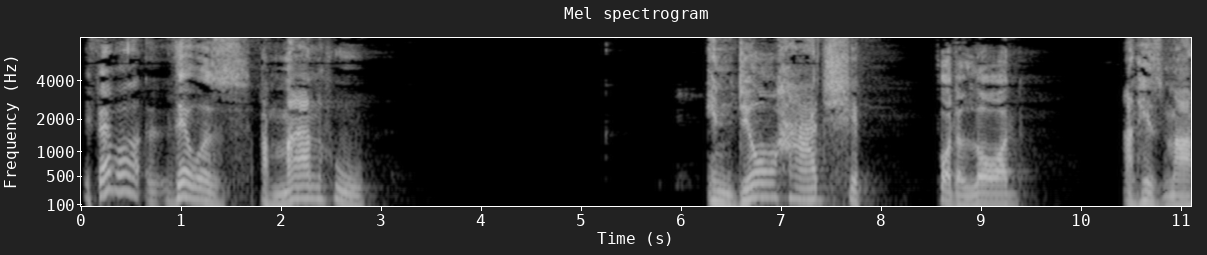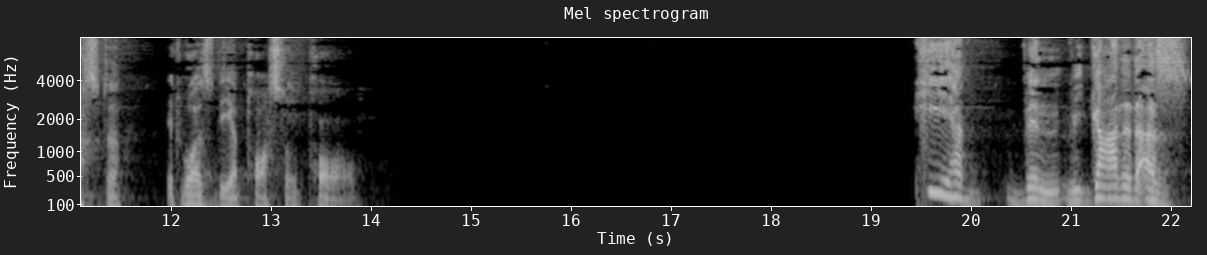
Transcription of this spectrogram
If ever there was a man who endured hardship for the Lord and his master, it was the Apostle Paul. He had been regarded as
